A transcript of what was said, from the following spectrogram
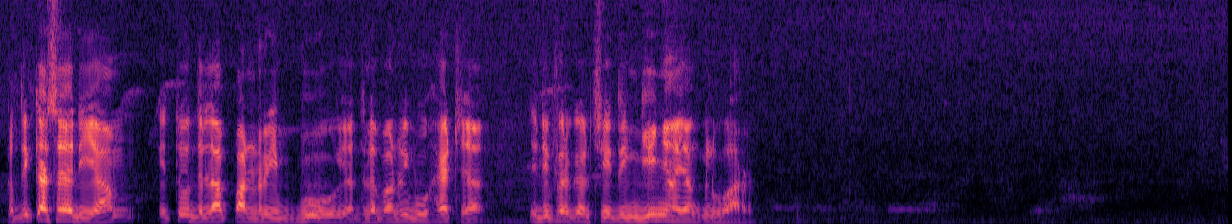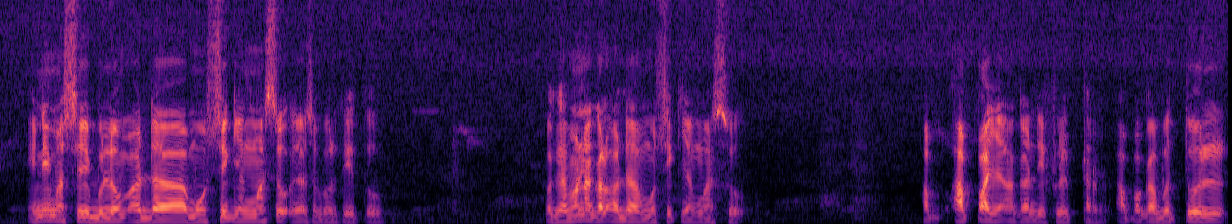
Ketika saya diam, itu 8000 ya, 8000 Hz ya. Jadi frekuensi tingginya yang keluar. Ini masih belum ada musik yang masuk ya seperti itu. Bagaimana kalau ada musik yang masuk? apa yang akan difilter apakah betul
